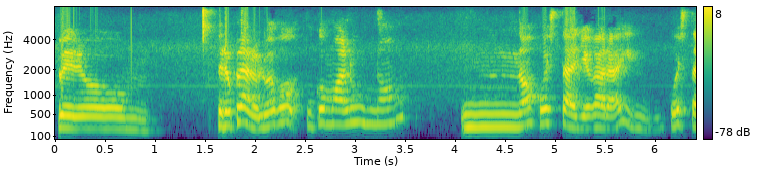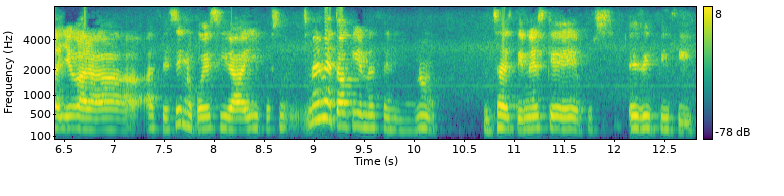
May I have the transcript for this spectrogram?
Pero, pero claro, luego tú como alumno no cuesta llegar ahí, cuesta llegar a, a CSIC, no puedes ir ahí, pues me meto aquí en el CENIO, no. ¿Sabes? Tienes que, pues es difícil.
